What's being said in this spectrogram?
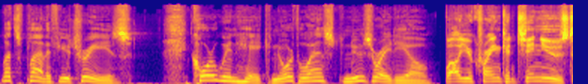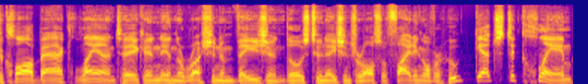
let's plant a few trees. Corwin Hake, Northwest News Radio. While Ukraine continues to claw back land taken in the Russian invasion, those two nations are also fighting over who gets to claim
